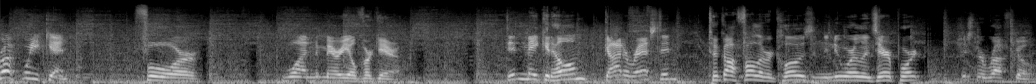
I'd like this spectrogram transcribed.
rough weekend for one Mariel Vergara didn't make it home, got arrested, took off all of her clothes in the New Orleans airport. Just a rough go.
